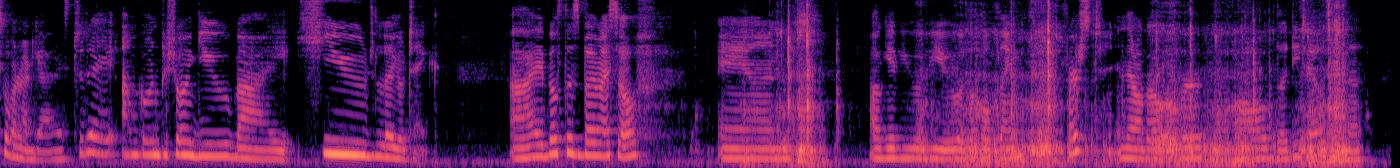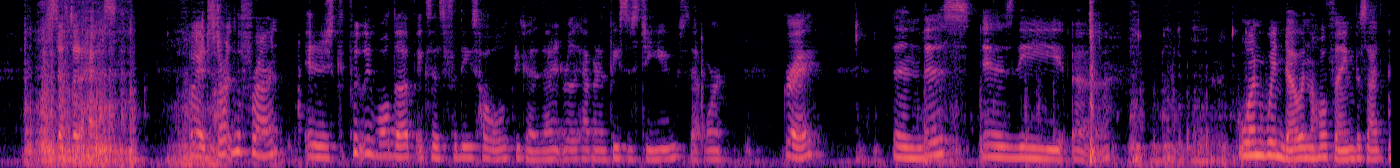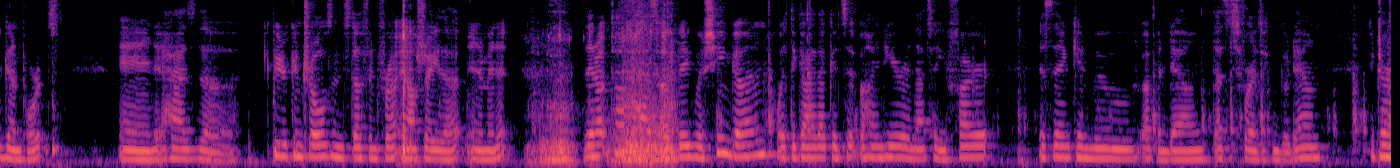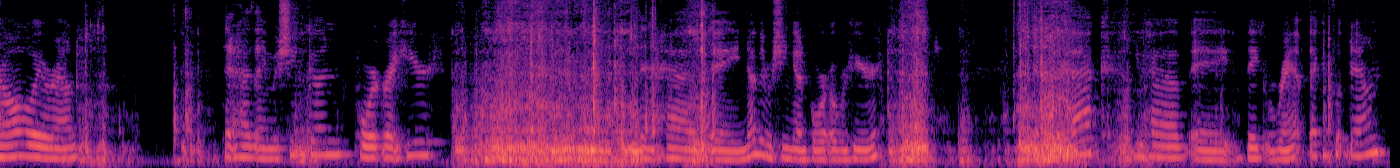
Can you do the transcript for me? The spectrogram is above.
What's going on guys? Today I'm going to be showing you my huge Lego tank. I built this by myself and I'll give you a view of the whole thing first and then I'll go over all the details and the stuff that it has. Okay, to start in the front, it is completely walled up except for these holes because I didn't really have any pieces to use that weren't gray. Then this is the uh, one window in the whole thing besides the gun ports and it has the computer controls and stuff in front, and I'll show you that in a minute. Then up top it has a big machine gun with the guy that can sit behind here, and that's how you fire it. This thing can move up and down. That's as far as it can go down. You can turn all the way around. Then it has a machine gun port right here. Then it has another machine gun port over here. Then on the back, you have a big ramp that can flip down.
